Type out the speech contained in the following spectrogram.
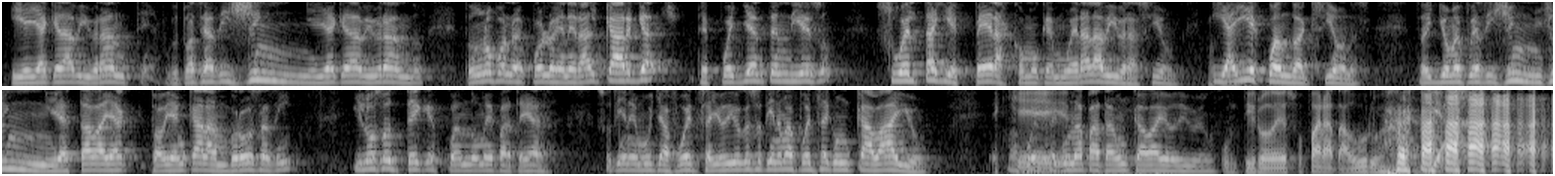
Y ella queda vibrante. Porque tú haces así, ¡shin! y ella queda vibrando. Entonces uno por, por lo general carga, después ya entendí eso, sueltas y esperas como que muera la vibración. Y ahí es cuando accionas. Entonces yo me fui así, ¡shin! ¡shin! y ya estaba ya todavía en calambrosa así. Y lo solté que es cuando me patea. Eso tiene mucha fuerza. Yo digo que eso tiene más fuerza que un caballo. Es más que fuerza que una patada de un caballo, digo yo. un tiro de eso farata duro.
